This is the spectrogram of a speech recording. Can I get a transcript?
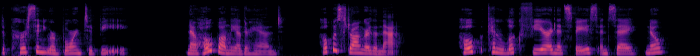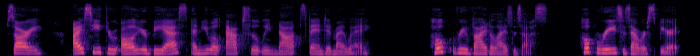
the person you were born to be. Now, hope, on the other hand, hope is stronger than that. Hope can look fear in its face and say, No, sorry, I see through all your BS and you will absolutely not stand in my way. Hope revitalizes us. Hope raises our spirit.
